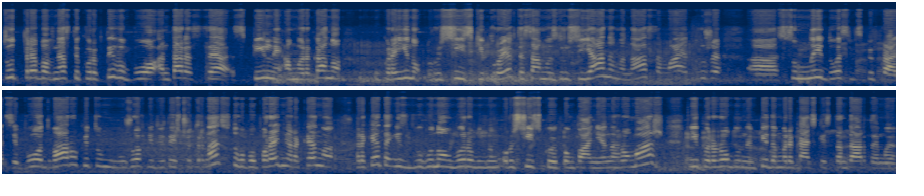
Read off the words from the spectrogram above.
тут треба внести корективи, бо Антарес це спільний американо-україно-російський проект. І саме з росіянами НАСА має дуже е, сумний досвід співпраці. Бо два роки тому, у жовтні 2014-го, попередня ракета, ракета із двигуном, виробленим російською компанією «Енергомаш» і переробленим під американські стандартами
